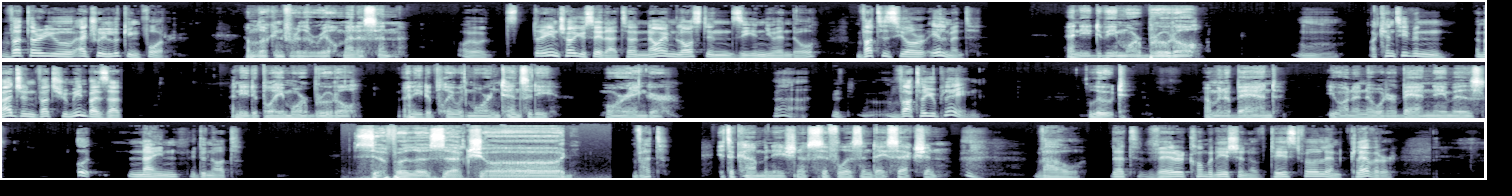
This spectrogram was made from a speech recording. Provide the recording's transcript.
What are you actually looking for? I'm looking for the real medicine. Oh, strange how you say that. Uh, now I'm lost in the innuendo. What is your ailment? I need to be more brutal. Mm, I can't even imagine what you mean by that. I need to play more brutal. I need to play with more intensity, more anger. Ah, what are you playing? Lute. I'm in a band. You want to know what our band name is? Nein, I do not. Syphilis section. What? It's a combination of syphilis and dissection. Wow, that rare combination of tasteful and clever.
